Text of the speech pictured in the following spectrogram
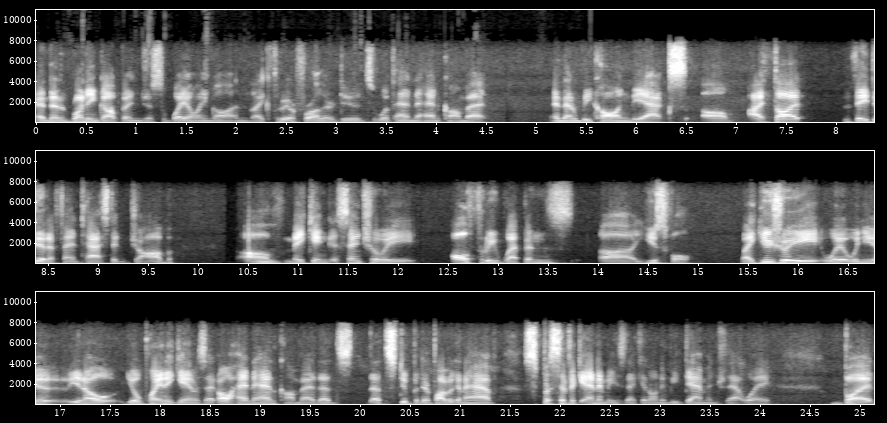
and then running up and just wailing on like three or four other dudes with hand-to-hand combat, and then recalling the axe. Um, I thought they did a fantastic job of making essentially all three weapons uh, useful. Like usually when you you know you'll play in a game, it's like oh hand to hand combat. That's that's stupid. They're probably gonna have specific enemies that can only be damaged that way. But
